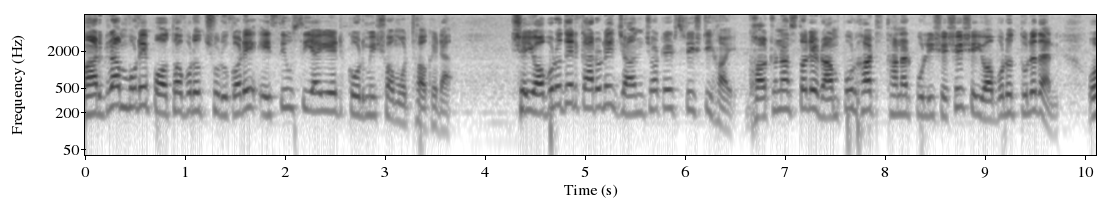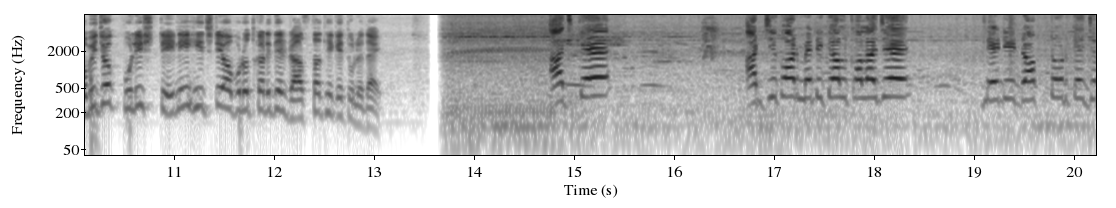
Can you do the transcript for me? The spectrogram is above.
মারগ্রাম মোড়ে পথ অবরোধ শুরু করে এসইউসিআই এর কর্মী সমর্থকেরা। সেই অবরোধের কারণে যানজটের সৃষ্টি হয়। ঘটনাস্থলে রামপুরহাট থানার পুলিশ এসে সেই অবরোধ তুলে দেন। অভিযোগ, পুলিশ টেনে হিচড়ে অবরোধকারীদের রাস্তা থেকে তুলে দেয়। আজকে আরজিকর মেডিকেল কলেজে লেডি ডক্টরকে যে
